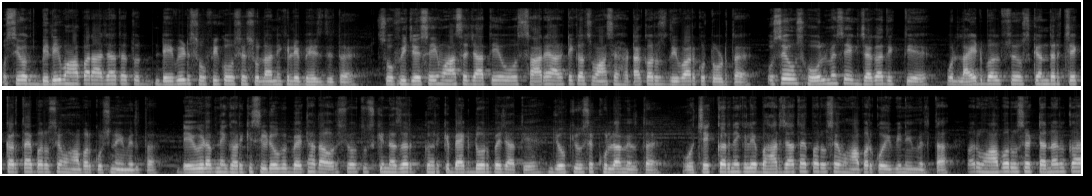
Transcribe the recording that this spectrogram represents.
उसी वक्त बिली वहाँ पर आ जाता है तो डेविड सोफी को उसे सुलाने के लिए भेज देता है। सोफी जैसे ही वहाँ से जाती है, वो सारे आर्टिकल्स वहाँ से हटाकर उस दीवार को तोड़ता है। उसे उस होल में से एक जगह दिखती है। वो लाइट बल्ब से उसके अंदर चेक करता है, पर उसे वहाँ पर कुछ नहीं मिलता। डेविड अपने घर की सीढ़ियों पर बैठा था और उस वक्त उसकी नज़र घर के बैक डोर पे जाती है, जो कि उसे खुला मिलता है। वो चेक करने के लिए बाहर जाता है, पर उसे वहाँ पर कोई भी नहीं मिलता। पर वहाँ पर उसे टनल का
